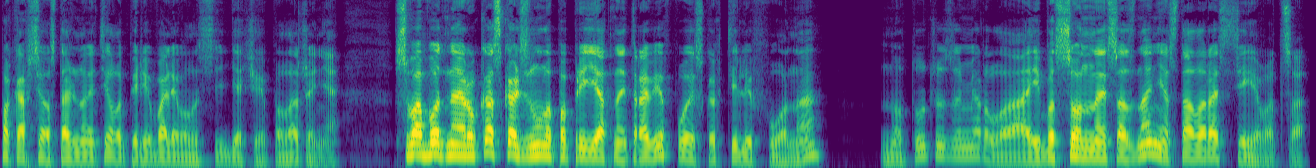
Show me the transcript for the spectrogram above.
пока все остальное тело переваливалось в сидячее положение — Свободная рука скользнула по приятной траве в поисках телефона, но тут же замерла, ибо сонное сознание стало рассеиваться.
